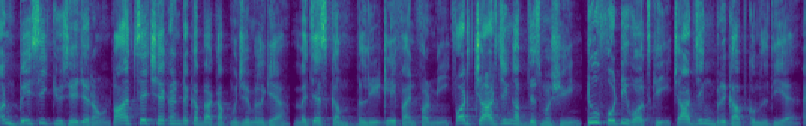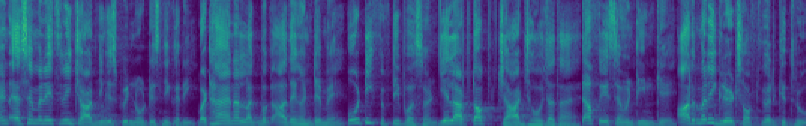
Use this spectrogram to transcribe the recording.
ऑन बेसिक यूसेज अराउंड पाँच से छह घंटे का बैकअप मुझे मिल गया which is completely fine for me for charging up this machine 240 watts की चार्जिंग ब्रिक आपको मिलती है। एंड ऐसे मैंने इतनी चार्जिंग स्पीड नोटिस नहीं करी बट है ना, लगभग आधे घंटे में फोर्टी फिफ्टी परसेंट ये लैपटॉप चार्ज हो जाता है। टफ ए सेवनटीन के आर्मरी ग्रेड सॉफ्टवेयर के थ्रू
